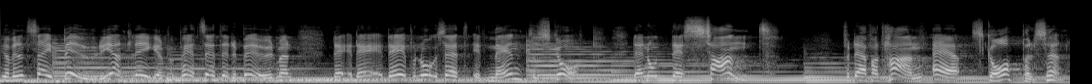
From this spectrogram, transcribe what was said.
jag vill inte säga bud egentligen, för på ett sätt är det bud, men det, det, det är på något sätt ett mentorskap. Det är, något, det är sant, för därför att han är skapelsen.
